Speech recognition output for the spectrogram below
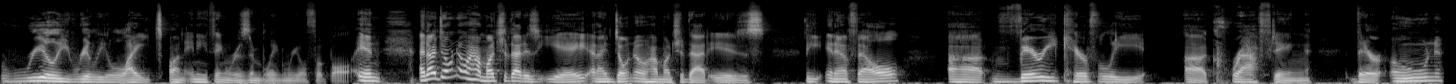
really really light on anything resembling real football. And and I don't know how much of that is EA and I don't know how much of that is the NFL uh very carefully uh crafting their own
